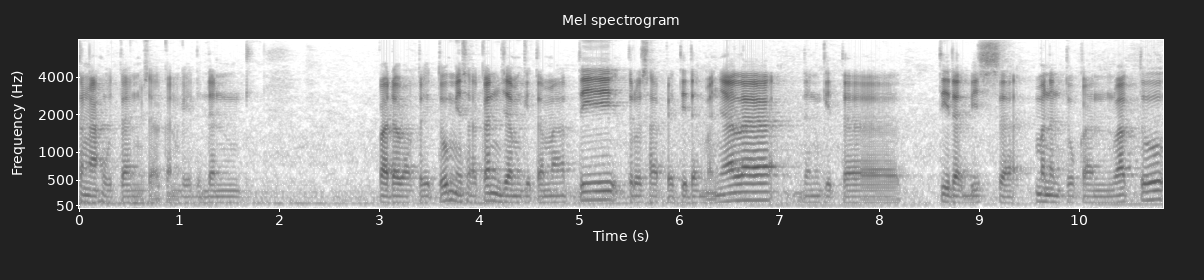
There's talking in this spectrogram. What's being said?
tengah hutan misalkan kayak itu dan pada waktu itu misalkan jam kita mati terus HP tidak menyala dan kita tidak bisa menentukan waktu.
